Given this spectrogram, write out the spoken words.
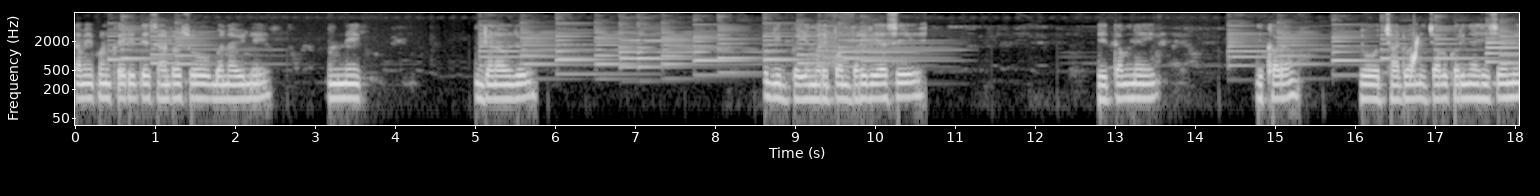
તમે પણ કઈ રીતે સાંટો છો બનાવીને અમને જણાવજો. અજીતભાઈ અમારે પંપ ભરી રહ્યા છે. જે તમને દેખાડો, જો છાંટવાની ચાલુ કરી નાખી છે અમે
